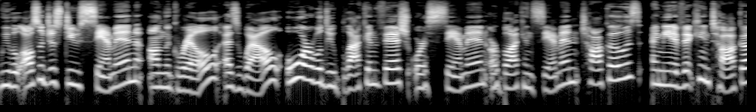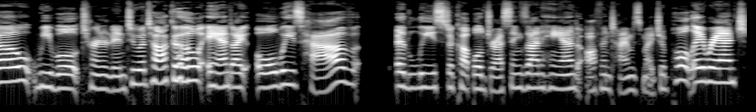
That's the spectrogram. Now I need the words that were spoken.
We will also just do salmon on the grill as well, or we'll do blackened fish or salmon or blackened salmon tacos. I mean, if it can taco, we will turn it into a taco. And I always have at least a couple dressings on hand, oftentimes my chipotle ranch,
